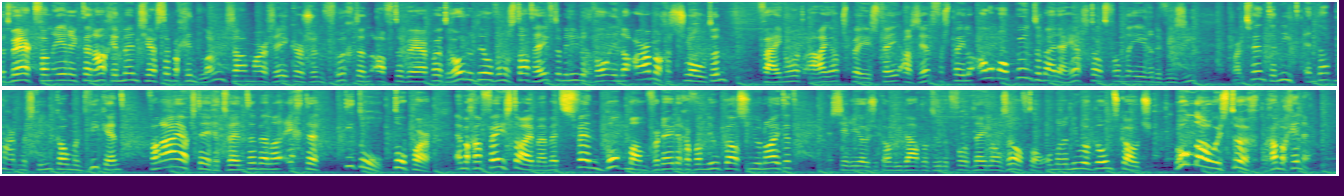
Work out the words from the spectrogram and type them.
Het werk van Erik ten Hag in Manchester begint langzaam maar zeker zijn vruchten af te werpen. Het rode deel van de stad heeft hem in ieder geval in de armen gesloten. Feyenoord, Ajax, PSV, AZ verspelen allemaal punten bij de herstart van de eredivisie. Maar Twente niet. En dat maakt misschien komend weekend van Ajax tegen Twente wel een echte titeltopper. En we gaan facetimen met Sven Botman, verdediger van Newcastle United. Een serieuze kandidaat natuurlijk voor het Nederlands elftal onder een nieuwe bondscoach. Rondo is terug. We gaan beginnen.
